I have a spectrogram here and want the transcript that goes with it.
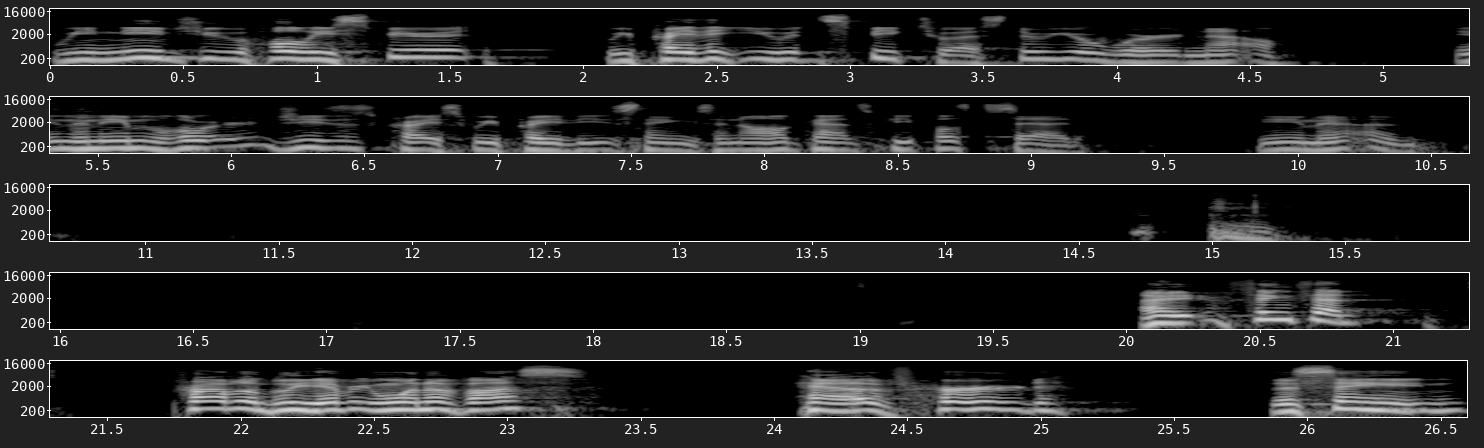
We need you, Holy Spirit. We pray that you would speak to us through your word now. In the name of the Lord Jesus Christ, we pray these things. And all God's people said, Amen. I think that probably every one of us have heard the saying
